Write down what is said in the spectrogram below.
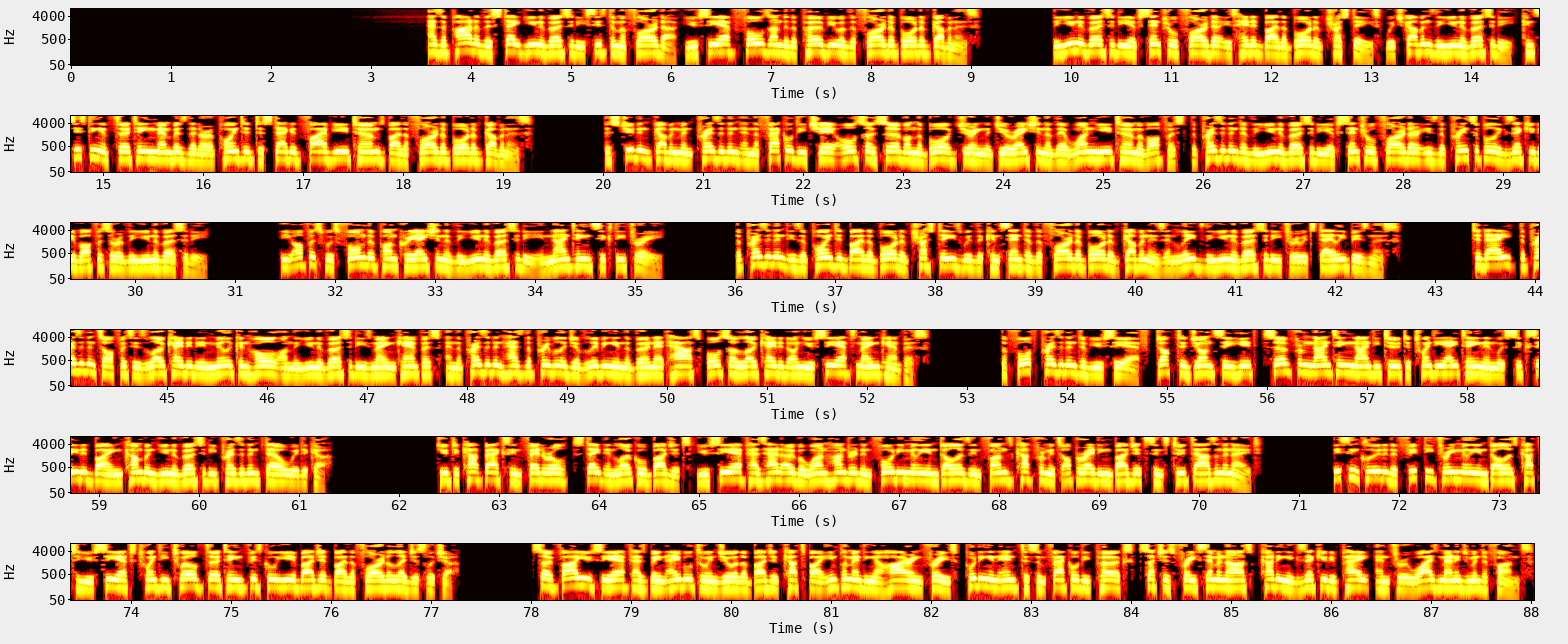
As a part of the state university system of Florida, UCF falls under the purview of the Florida Board of Governors. The University of Central Florida is headed by the Board of Trustees, which governs the university, consisting of 13 members that are appointed to staggered five-year terms by the Florida Board of Governors. The student government president and the faculty chair also serve on the board during the duration of their one-year term of office. The president of the University of Central Florida is the principal executive officer of the university. The office was formed upon creation of the university in 1963. The president is appointed by the Board of Trustees with the consent of the Florida Board of Governors and leads the university through its daily business. Today, the president's office is located in Millican Hall on the university's main campus, and the president has the privilege of living in the Burnett House, also located on UCF's main campus. The fourth president of UCF, Dr. John C. Hitt, served from 1992 to 2018 and was succeeded by incumbent university president Dale Whitaker. Due to cutbacks in federal, state and local budgets, UCF has had over $140 million in funds cut from its operating budget since 2008. This included a $53 million cut to UCF's 2012-13 fiscal year budget by the Florida legislature. So far UCF has been able to endure the budget cuts by implementing a hiring freeze, putting an end to some faculty perks, such as free seminars, cutting executive pay, and through wise management of funds.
